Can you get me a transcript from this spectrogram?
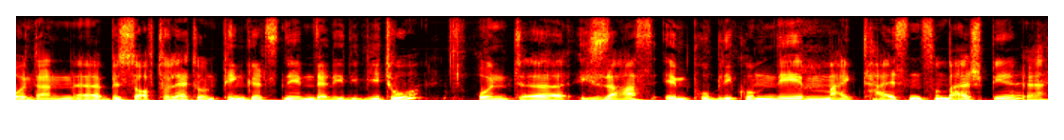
Und dann äh, bist du auf Toilette und pinkelst neben Daddy DeVito. Und äh, ich saß im Publikum neben Mike Tyson zum Beispiel. Ja.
